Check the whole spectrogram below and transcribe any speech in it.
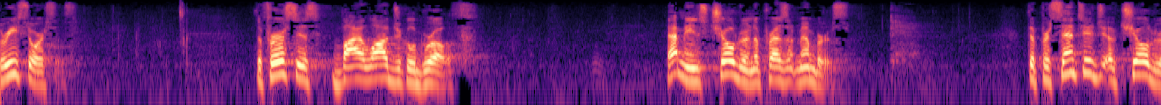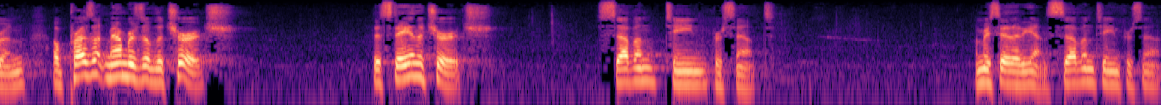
Three sources. The first is biological growth. That means children of present members. The percentage of children of present members of the church that stay in the church, 17%. Let me say that again 17%.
